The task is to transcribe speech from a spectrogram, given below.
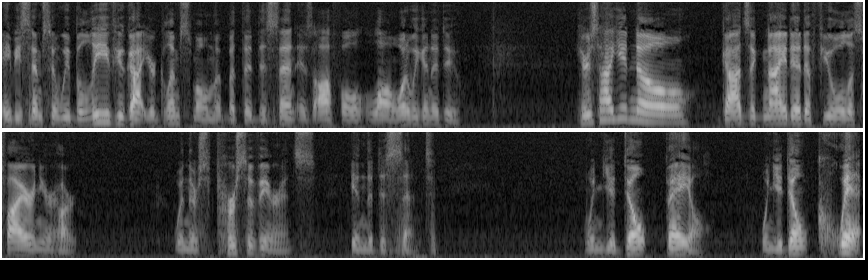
A.B. Simpson, we believe you got your glimpse moment, but the descent is awful long. What are we going to do? Here's how you know God's ignited a fuelless fire in your heart when there's perseverance in the descent, when you don't bail, when you don't quit,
